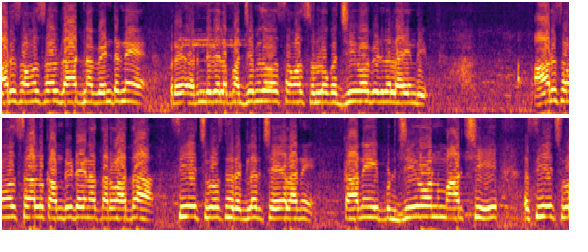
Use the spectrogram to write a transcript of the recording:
ఆరు సంవత్సరాలు దాటిన వెంటనే రెండు వేల పద్దెనిమిదవ సంవత్సరంలో ఒక జీవో విడుదలైంది. ఆరు సంవత్సరాలు కంప్లీట్ అయిన తర్వాత సిహెచ్ఓస్ను రెగ్యులర్ చేయాలని కానీ ఇప్పుడు జీవోను మార్చి సిహెచ్ఓ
